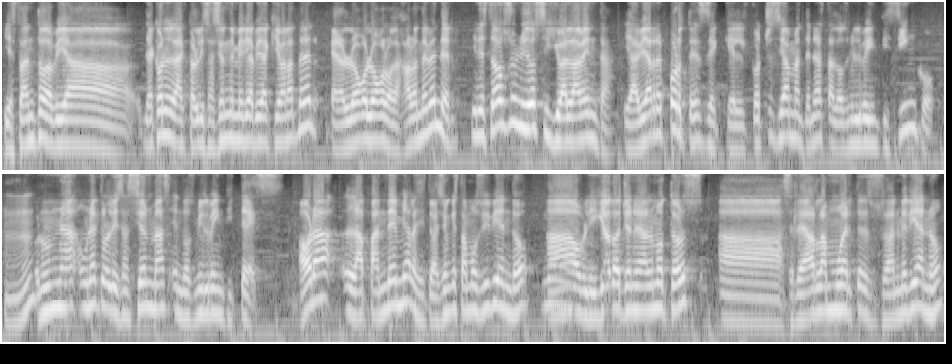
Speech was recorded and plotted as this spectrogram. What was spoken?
y están todavía ya con la actualización de media vida que iban a tener, pero luego luego lo dejaron de vender. Y en Estados Unidos siguió a la venta y había reportes de que el coche se iba a mantener hasta 2025 ¿Mm? con una, una actualización más en 2023. Ahora, la pandemia, la situación que estamos viviendo, No. ha obligado a General Motors a acelerar la muerte de su sedán mediano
